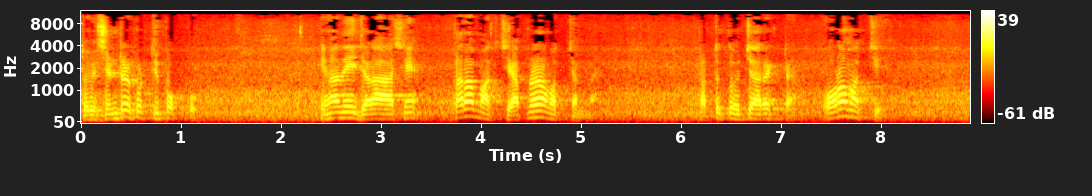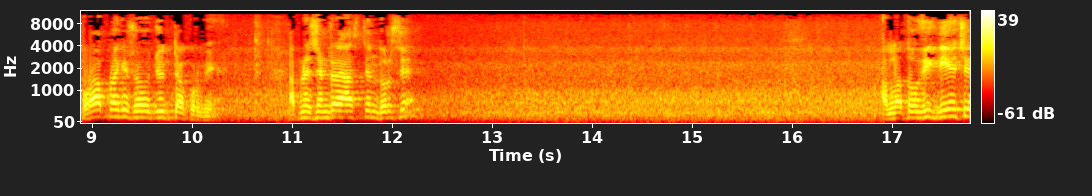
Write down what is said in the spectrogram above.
তবে সেন্টার কর্তৃপক্ষ, এখানে যারা আসে তারা মাগছে আপনারা মাগছেন না। পার্থক্য হচ্ছে আরেকটা, ওরা মাগছে ওরা আপনাকে সহযোগিতা করবে। আপনি সেন্টারে আসছেন, ধরছে। আল্লাহ তৌফিক দিয়েছে,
